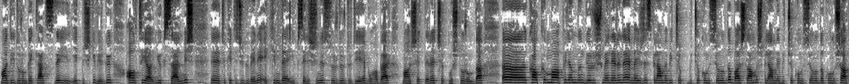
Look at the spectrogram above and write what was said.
maddi durum beklentisi de 72,6'ya yükselmiş. E, tüketici güveni Ekim'de yükselişini sürdürdü diye bu haber manşetlere çıkmış durumda. E, kalkınma planının görüşmelerine Meclis Plan ve Bütçe, Bütçe Komisyonu'nda başlanmış plan ve ve Bütçe Komisyonu'nda konuşan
